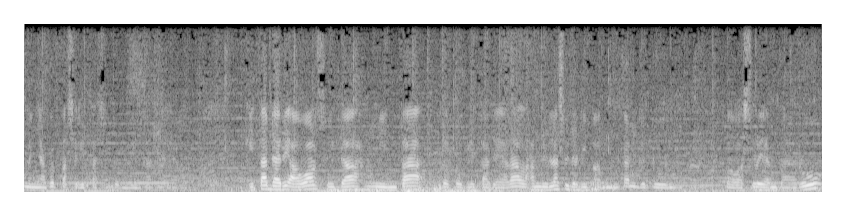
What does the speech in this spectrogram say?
menyangkut fasilitas pemerintah daerah. Kita dari awal sudah minta ke pemerintah daerah, alhamdulillah sudah dibangunkan gedung Bawaslu yang baru,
